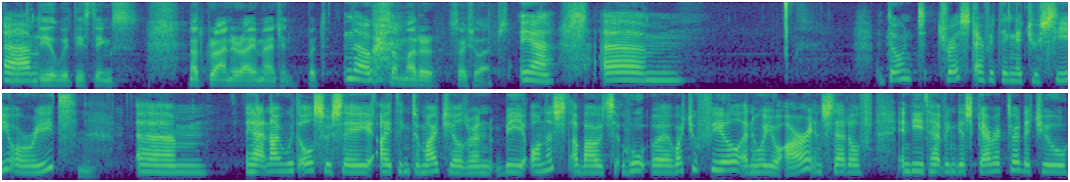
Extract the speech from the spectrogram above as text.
Um, to deal with these things? Not Grindr, I imagine, but no. some other social apps. Yeah. Um, don't trust everything that you see or read. Mm. Um, Yeah, and I would also say, I think to my children, be honest about who, uh, what you feel and who you are, instead of indeed having this character that you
